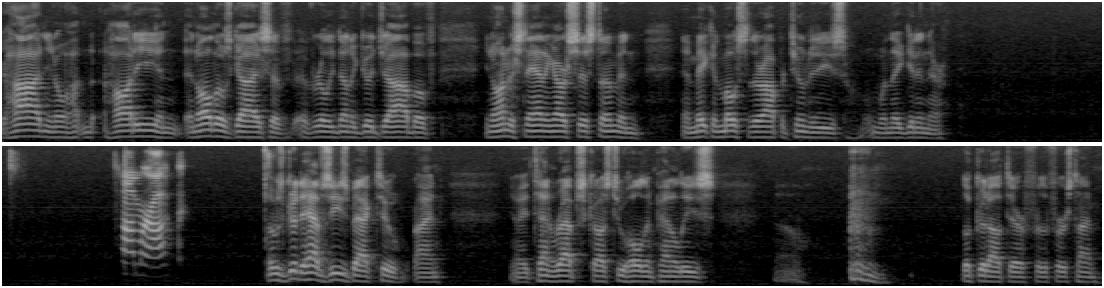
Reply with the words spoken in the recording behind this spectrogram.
Jihad, you know, Haughty, and, and all those guys have, have really done a good job of, you know, understanding our system and, and making most of their opportunities when they get in there. Tom Rock. It was good to have Z's back too, Ryan. You know, he had 10 reps, caused two holding penalties. Uh, looked good out there for the first time.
